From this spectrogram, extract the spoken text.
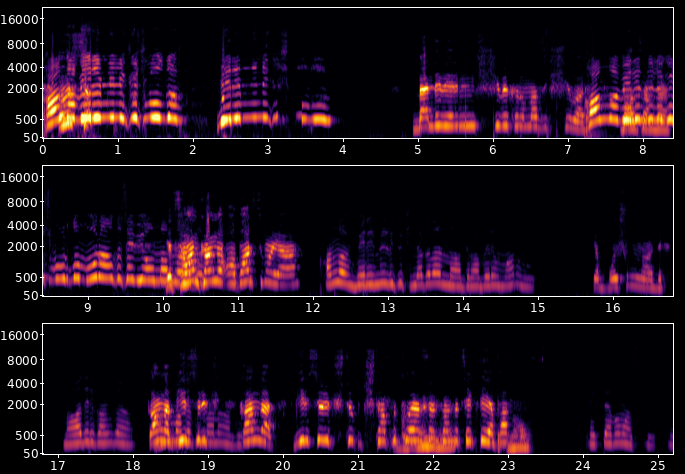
Kanka Ölse- verimlilik güç buldum. Verimlilik güç buldum. Bende verimli kişi ve kırılmaz kişi var. Kanka verimlilik güç vurdum. 16 seviye olmam Ya lazım. tamam kanka abartma ya. Kanka verimlilik güç ne kadar nadir haberin var mı? Ya başım nadir. Nadir kanka. Kanka bir sürü masasından nadir. kanka bir sürü kitap, kitaplık koyarsan kanka tek de yaparsın. Tek de yapamazsın işte.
